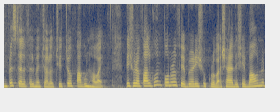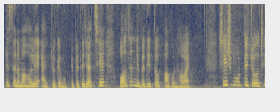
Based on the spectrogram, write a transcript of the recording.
ইমপ্রেস টেলিফিল্মের চলচ্চিত্র ফাগুন হওয়ায়। তেসরা ফাল্গুন, পনেরো ফেব্রুয়ারি শুক্রবার। সারা দেশে বাউন্নটি সিনেমা হলে একযোগে মুক্তি পেতে যাচ্ছে ওয়ালটন নিবেদিত ফাগুন হাওয়ায়। শেষ মুহূর্তে চলছে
